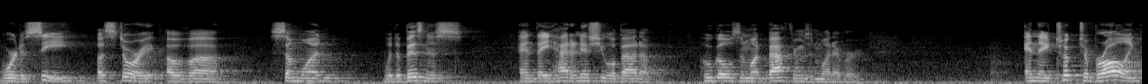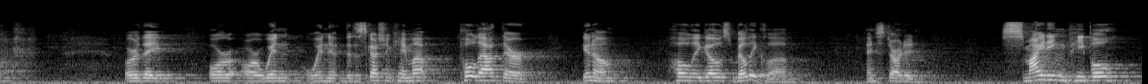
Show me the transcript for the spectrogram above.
were to see a story of uh, someone with a business and they had an issue about a who goes in what bathrooms and whatever, and they took to brawling, or they, or or when when the discussion came up, pulled out their, you know, Holy Ghost Billy Club, and started smiting people.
